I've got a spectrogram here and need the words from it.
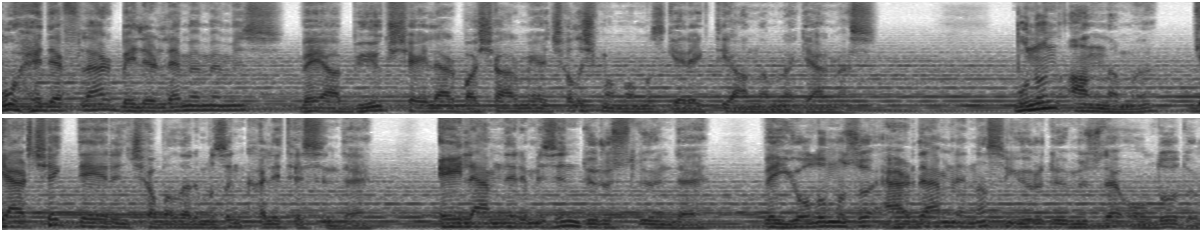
Bu hedefler belirlemememiz veya büyük şeyler başarmaya çalışmamamız gerektiği anlamına gelmez. Bunun anlamı gerçek değerin çabalarımızın kalitesinde, eylemlerimizin dürüstlüğünde ve yolumuzu erdemle nasıl yürüdüğümüzde olduğudur.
